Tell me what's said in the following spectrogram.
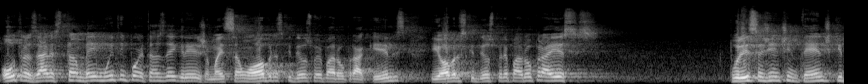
outras áreas também muito importantes da igreja, mas são obras que Deus preparou para aqueles e obras que Deus preparou para esses. Por isso a gente entende que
